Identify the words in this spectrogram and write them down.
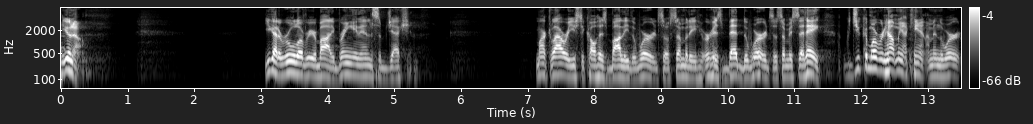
You know. You got to rule over your body, bring it into subjection. Mark Lauer used to call his body the Word, so somebody, or his bed the Word. So somebody said, Hey, could you come over and help me? I can't, I'm in the Word.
